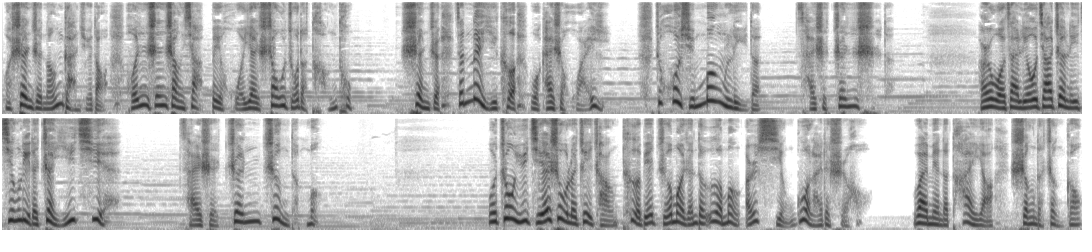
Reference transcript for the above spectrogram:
我甚至能感觉到浑身上下被火焰烧灼的疼痛。甚至在那一刻，我开始怀疑，这或许梦里的才是真实的，而我在刘家镇里经历的这一切，才是真正的梦。我终于结束了这场特别折磨人的噩梦，而醒过来的时候，外面的太阳升得正高。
